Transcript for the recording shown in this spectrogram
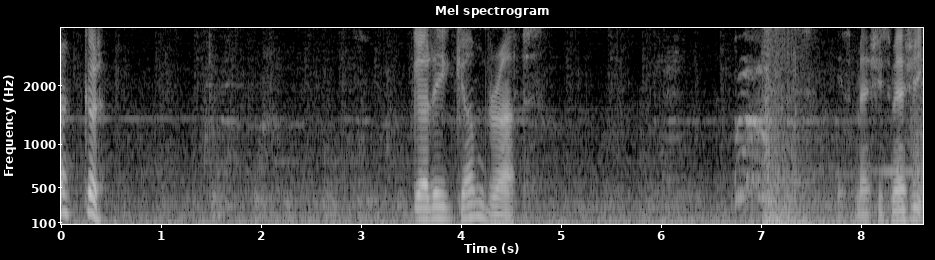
Oh, good. Goody gumdrops. Smashy, smashy.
